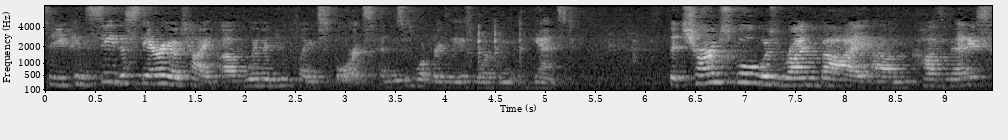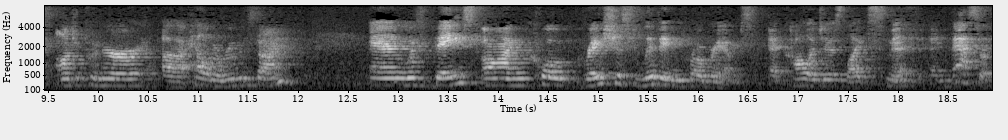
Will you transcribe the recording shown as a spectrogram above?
So you can see the stereotype of women who played sports, and this is what Wrigley is working against. The Charm School was run by um, cosmetics entrepreneur uh, Helena Rubinstein and was based on, quote, gracious living programs at colleges like Smith and Vassar.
